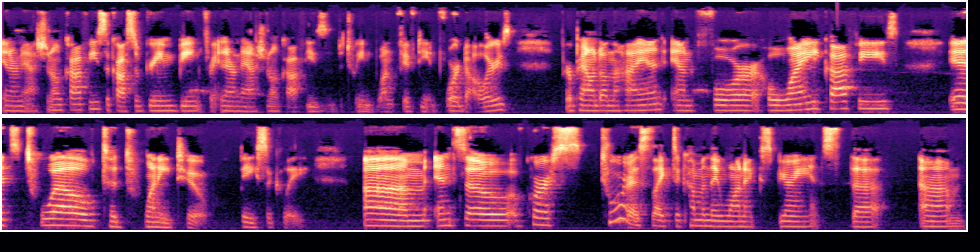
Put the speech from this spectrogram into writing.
international coffees. The cost of green bean for international coffees is between 150 and four dollars per pound on the high end, and for Hawaii coffees, it's 12 to 22 basically. Um, and so, of course, tourists like to come and they want to experience the um,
